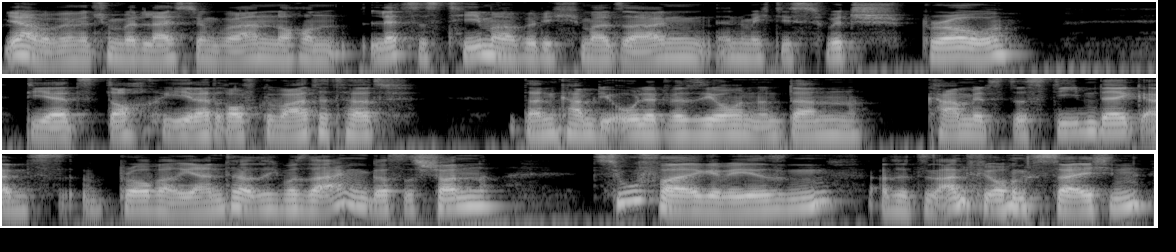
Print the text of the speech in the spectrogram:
Ja, aber wenn wir jetzt schon bei der Leistung waren, noch ein letztes Thema würde ich mal sagen, nämlich die Switch Pro, die jetzt doch jeder drauf gewartet hat. Dann kam die OLED-Version und dann kam jetzt das Steam Deck als Pro-Variante. Also ich muss sagen, das ist schon Zufall gewesen, also jetzt in Anführungszeichen,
